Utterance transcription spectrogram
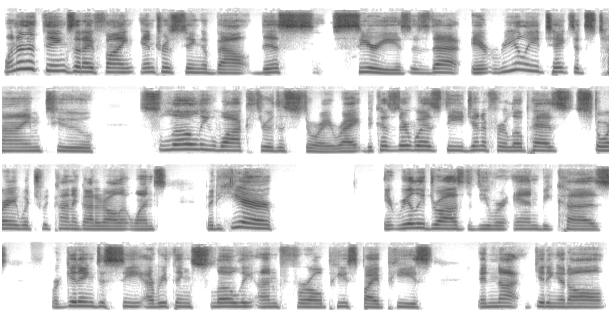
one of the things that I find interesting about this series is that it really takes its time to slowly walk through the story, right? Because there was the Jennifer Lopez story, which we kind of got it all at once. But here, it really draws the viewer in because we're getting to see everything slowly unfurl piece by piece and not getting it all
